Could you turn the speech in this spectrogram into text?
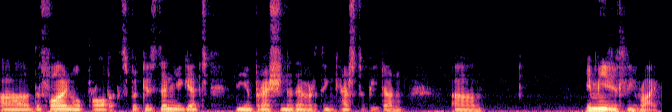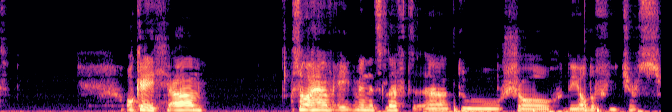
uh, the final products, because then you get the impression that everything has to be done um, immediately right. Okay, um, so I have eight minutes left uh, to show the other features.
